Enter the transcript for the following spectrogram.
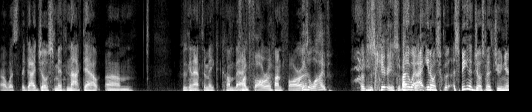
uh, what's the guy Joe Smith knocked out? Um, who's going to have to make a comeback? Fonfara? Fonfara. He's alive. I'm just curious. About By the way, that. I, you know, speaking of Joe Smith Jr.,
